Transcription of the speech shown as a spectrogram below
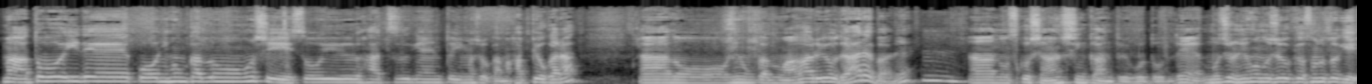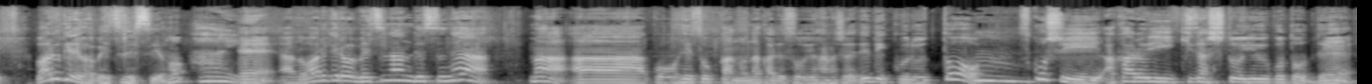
まあ、後追いで、こう、日本株ももしそういう発言と言いましょうか、まあ、発表から、あの、日本株も上がるようであればね、うん、あの、少し安心感ということで、もちろん日本の状況その時、悪ければ別ですよ。はい。えー、あの、悪ければ別なんですが、まあ、あこう、閉塞感の中でそういう話が出てくると、うん、少し明るい兆しということで、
